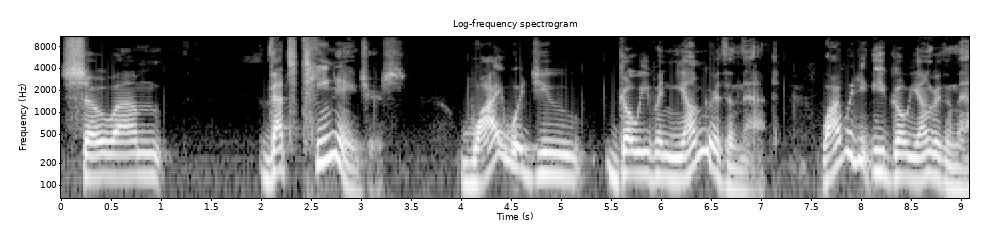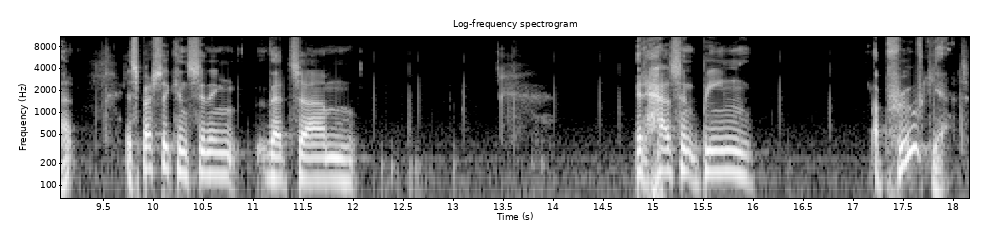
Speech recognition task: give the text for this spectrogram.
So um, that's teenagers why would you go even younger than that? Why would you go younger than that, especially considering that um, it hasn't been approved yet?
